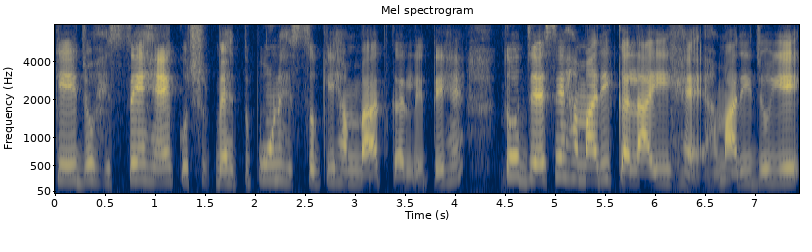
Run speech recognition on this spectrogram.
के जो हिस्से हैं, कुछ महत्वपूर्ण हिस्सों की हम बात कर लेते हैं। तो जैसे हमारी कलाई है, हमारी जो ये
